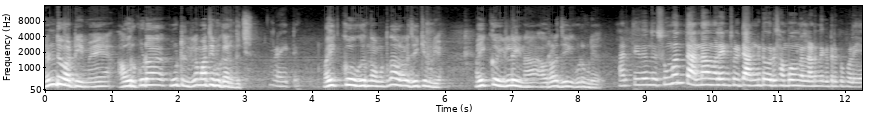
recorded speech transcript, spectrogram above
ரெண்டு வாட்டியுமே அவர் கூட கூட்டணியில் மதிமுக இருந்துச்சு. ரைட்டு வைகோ இருந்தால் மட்டும்தான் அவரால் ஜெயிக்க முடியும். வைகோ இல்லைன்னா அவரால் ஜெயிக்க கூட முடியாது. அடுத்து இது வந்து சுமந்த் அண்ணாமலைன்னு சொல்லிட்டு அங்கிட்டு ஒரு சம்பவங்கள் நடந்துகிட்டு இருக்கு போலயே.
